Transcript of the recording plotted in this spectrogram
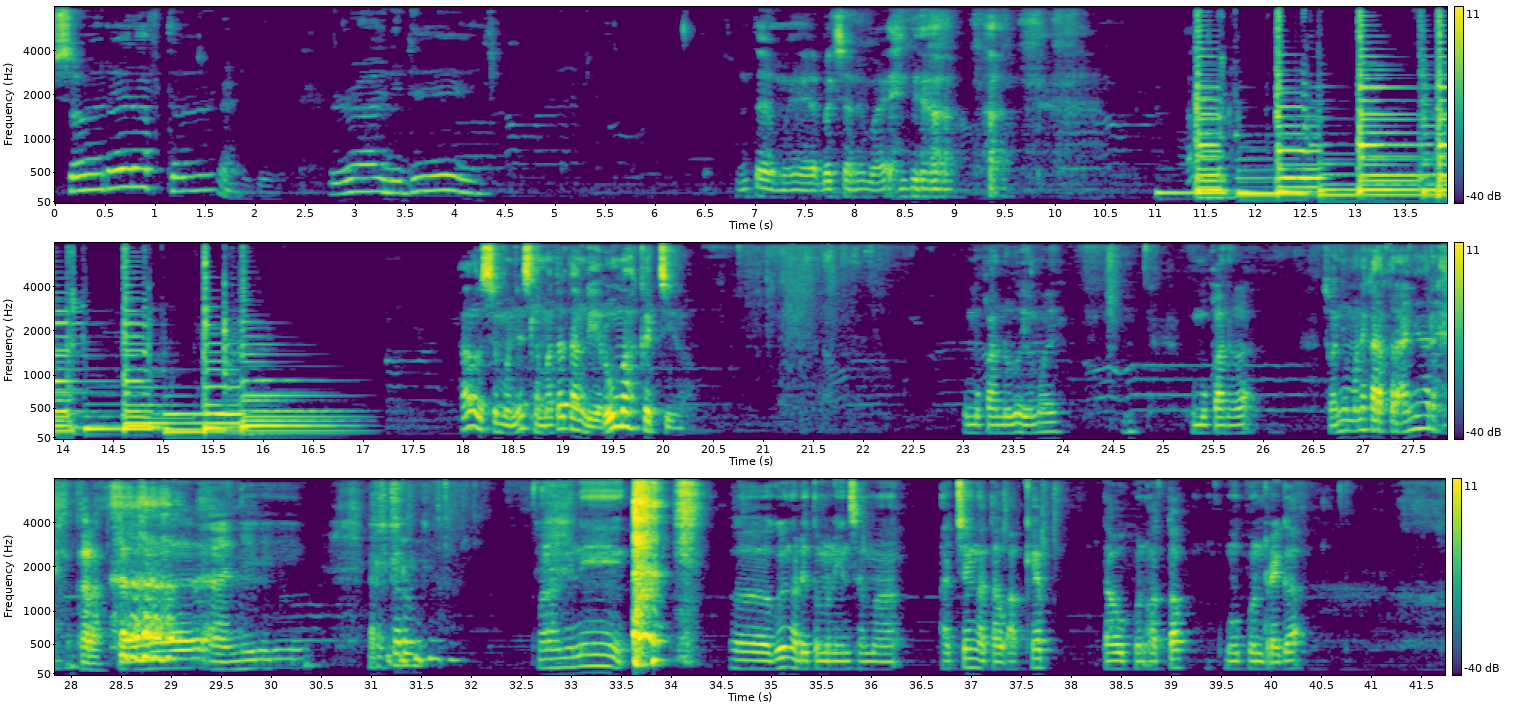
So that after rainy day Entah, me backsoundnya baiknya Halo semuanya, selamat datang di rumah kecil. Pembukaan dulu ya, Moy. Pembukaan dulu Soalnya mana karakter anyar. Karakter anjing. Karakter. Malam ini eh, gue nggak ditemenin sama Aceng atau Akep ataupun Otok maupun Rega.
